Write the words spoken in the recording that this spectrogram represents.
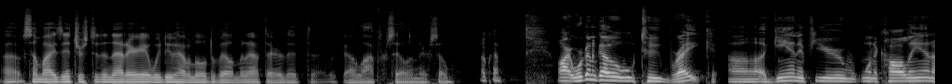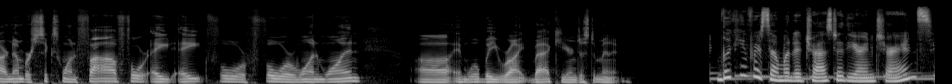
Uh, if somebody's interested in that area, we do have a little development out there that uh, we've got a lot for sale in there. So Okay. All right, we're going to go to break. Uh, again, if you want to call in, our number is 615 488 4411. Uh, And we'll be right back here in just a minute. Looking for someone to trust with your insurance?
